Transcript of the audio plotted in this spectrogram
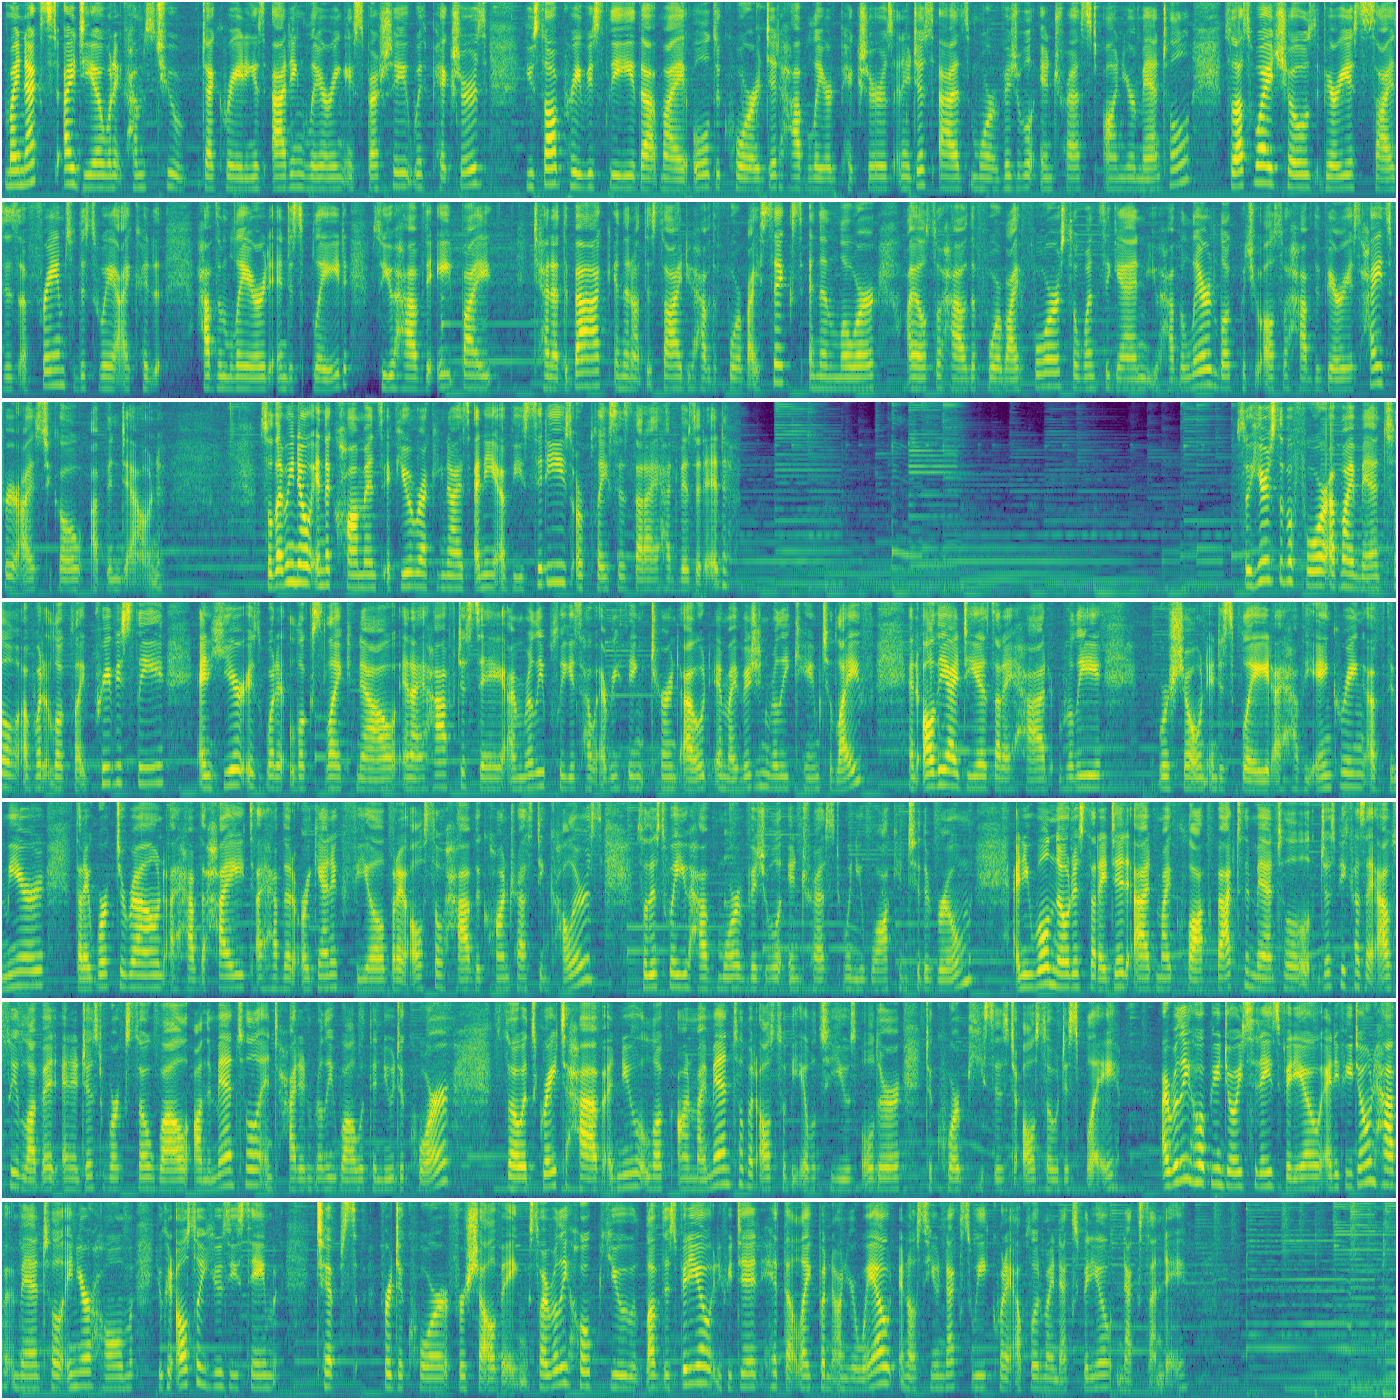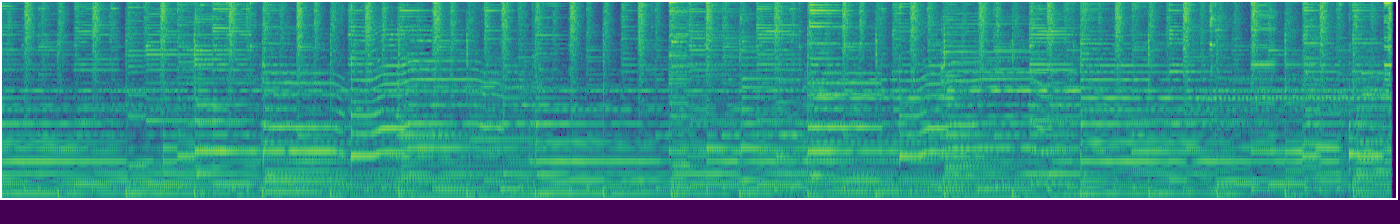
My next idea when it comes to decorating is adding layering, especially with pictures. You saw previously that my old decor did have layered pictures and it just adds more visual interest on your mantel. So that's why I chose various sizes of frames so this way I could have them layered and displayed. So you have the 8 by 10 at the back and then at the side you have the 4 by 6 and then lower I also have the 4 by 4 so once again you have the layered look but you also have the various heights for your eyes to go up and down. So let me know in the comments if you recognize any of these cities or places that I had visited. So here's the before of my mantel of what it looked like previously and here is what it looks like now and I have to say I'm really pleased how everything turned out and my vision really came to life and all the ideas that I had really were shown and displayed. I have the anchoring of the mirror that I worked around, I have the height, I have that organic feel, but I also have the contrasting colors. So this way you have more visual interest when you walk into the room. And you will notice that I did add my clock back to the mantel just because I absolutely love it and it just works so well on the mantel and tied in really well with the new decor. So it's great to have a new look on my mantel but also be able to use older decor pieces to also display. I really hope you enjoyed today's video and if you don't have a mantel in your home, you can also use these same tips for decor for shelving. So I really hope you love this video and if you did, hit that like button on your way out and I'll see you next week when I upload my next video next Sunday.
